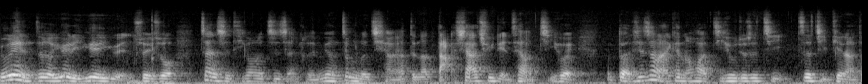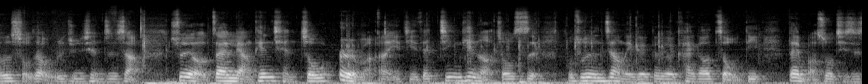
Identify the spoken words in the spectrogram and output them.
有点这个越离越远，所以说暂时提供的支撑可能没有这么的强，要等到打下去一。点才有机会。短线上来看的话，几乎就是几这几天啊，都是守在五日均线之上。所以有在两天前周二嘛，啊，以及在今天呢周四，都出现这样的一个各个开高走低，代表说其实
